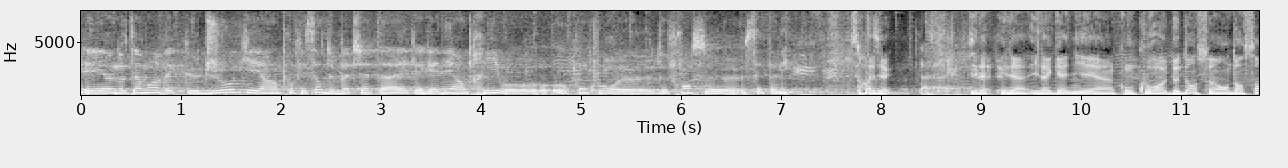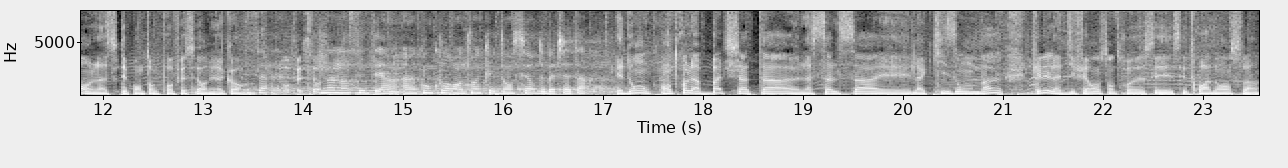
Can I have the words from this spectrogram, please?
et euh, notamment avec Joe qui est un professeur de bachata et qui a gagné un prix au, concours de France cette année. Troisième place. Il a, il, a, il a, gagné un concours de danse en dansant, là c'était pas en tant que professeur, on est d'accord hein Non, non, c'était un, un, concours en tant que danseur de bachata. Et donc entre la bachata, la salsa et la kizomba, quelle est la différence entre ces, trois danses-là?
